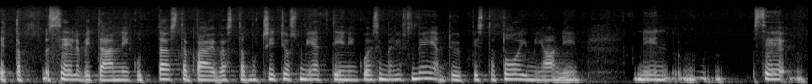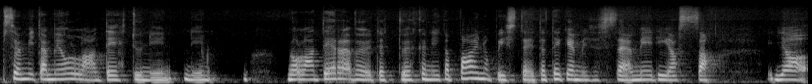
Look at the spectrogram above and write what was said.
että selvitään niin kuin tästä päivästä. Mutta sitten jos miettii niin kuin esimerkiksi meidän tyyppistä toimia, niin, niin se, se, mitä me ollaan tehty, niin, niin me ollaan terävöitetty ehkä niitä painopisteitä tekemisessä ja mediassa. Ja,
